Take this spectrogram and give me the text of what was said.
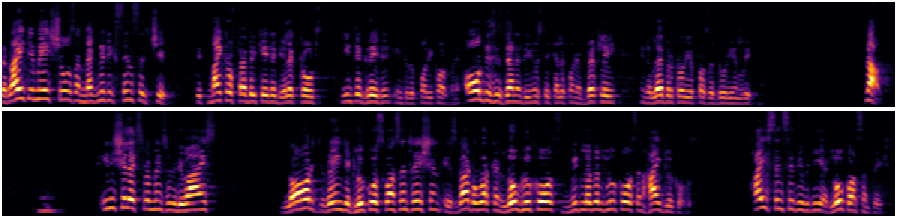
The right image shows a magnetic sensor chip with microfabricated electrodes integrated into the polycarbonate. All this is done at the University of California, Berkeley in the laboratory of Professor Dorian Liepmann. Now, initial experiments with the device, large range of glucose concentration, it's got to work in low glucose, mid-level glucose and high glucose. High sensitivity at low concentration.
